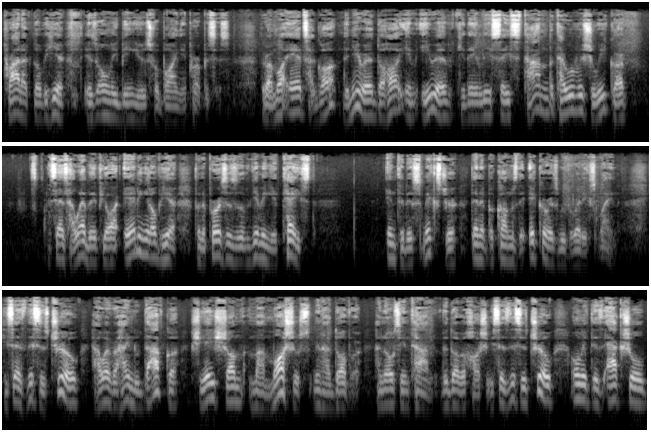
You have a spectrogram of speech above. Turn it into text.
product over here is only being used for binding purposes. The Ramah adds, Hagot, the Nira, Doha im Iriv, Kidei says Tam, Bataruva Shuikar. says, however, if you are adding it over here for the purposes of giving it taste, into this mixture, then it becomes the ikar, as we've already explained. He says this is true. However, Hainu Davka Sham Mamoshus Min Hadover Hanosin Tam Vidover. He says this is true only if there's actual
